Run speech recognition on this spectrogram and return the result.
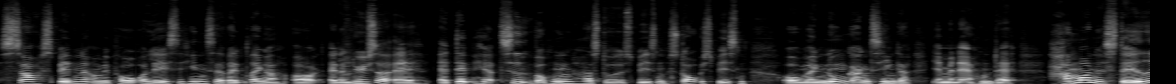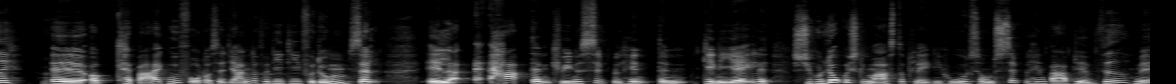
så spændende om et par år at læse hendes erindringer og analyser af, af den her tid, hvor hun har stået i spidsen, står i spidsen, og man nogle gange tænker, jamen er hun da hammerne stadig, øh, og kan bare ikke udfordre sig af de andre, fordi de er for dumme selv? Eller har den kvinde simpelthen den geniale psykologiske masterplan i hovedet, så hun simpelthen bare bliver ved med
